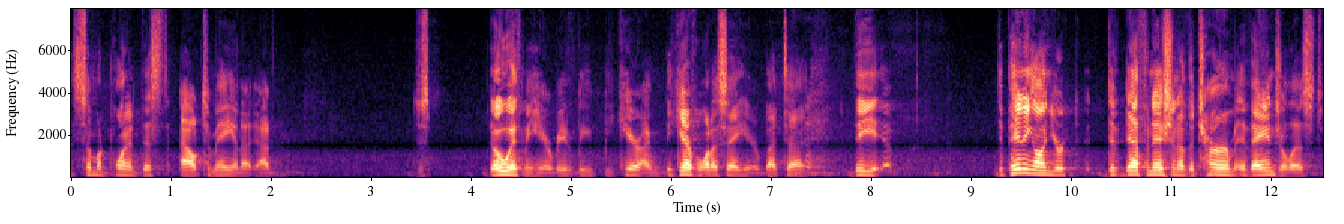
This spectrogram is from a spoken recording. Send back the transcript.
someone pointed this out to me, and I, I just go with me here. Be, be, be, care, be careful what I say here. But uh, the, depending on your de- definition of the term evangelist,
